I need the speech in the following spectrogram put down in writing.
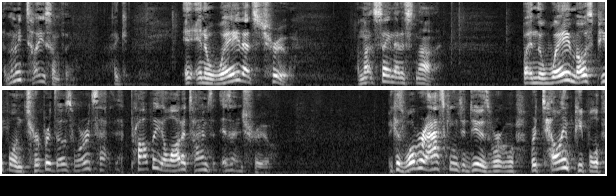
And let me tell you something. Like, in, in a way, that's true. I'm not saying that it's not. But in the way most people interpret those words, that probably a lot of times isn't true. Because what we're asking to do is we're, we're telling people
